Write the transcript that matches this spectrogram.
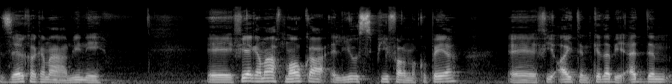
ازيكم يا جماعة عاملين إيه؟ آه، في يا جماعة في موقع ال USP Pharmacopoeia في item كده بيقدم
